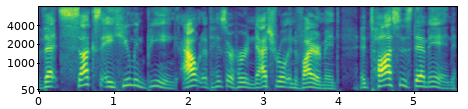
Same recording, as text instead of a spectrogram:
that sucks a human being out of his or her natural environment and tosses them in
